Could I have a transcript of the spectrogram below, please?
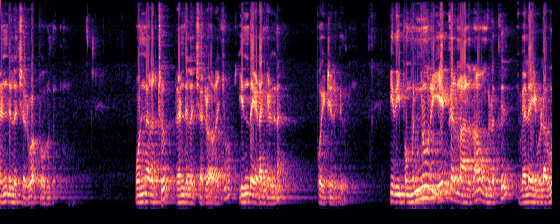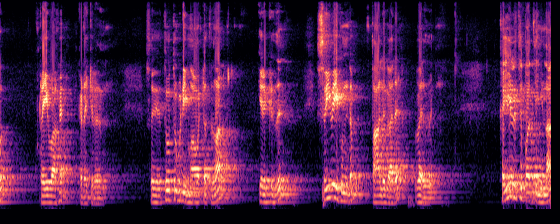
ரெண்டு லட்சம் ரூபா போகுது. ஒன்றரை டு ரெண்டு லட்சம் ரூபா வரைக்கும் இந்த இடங்களில் போயிட்டு இருக்குது. இது இப்போ முந்நூறு ஏக்கர்னால தான் உங்களுக்கு விலை இவ்வளவு குறைவாக கிடைக்கிறது. ஸோ இது தூத்துக்குடி மாவட்டத்தில் தான் இருக்குது. ஸ்ரீவைகுண்டம் தாலுகாவில் வருது. கையெழுத்து பார்த்தீங்கன்னா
